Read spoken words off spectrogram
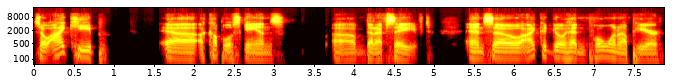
So I keep uh, a couple of scans uh, that I've saved. And so I could go ahead and pull one up here.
